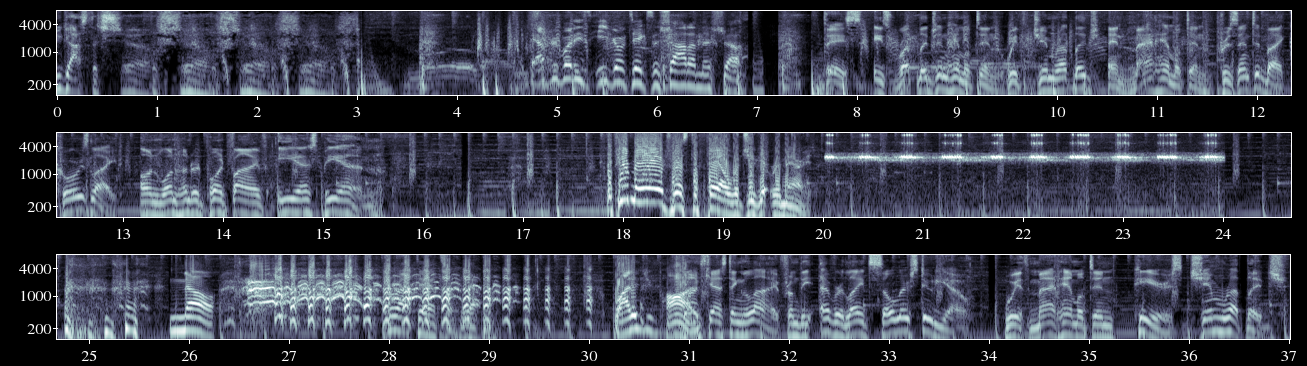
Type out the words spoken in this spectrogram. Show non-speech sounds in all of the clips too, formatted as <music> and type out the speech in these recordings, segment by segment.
You got to chill, chill, chill, chill. Everybody's ego takes a shot on this show. This is Rutledge and Hamilton with Jim Rutledge and Matt Hamilton, presented by Coors Light on 100.5 ESPN. If your marriage was to fail, would you get remarried? <laughs> No. Correct answer. Yeah. Why did you pause? Broadcasting live from the Everlight Solar Studio. With Matt Hamilton, here's Jim Rutledge.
